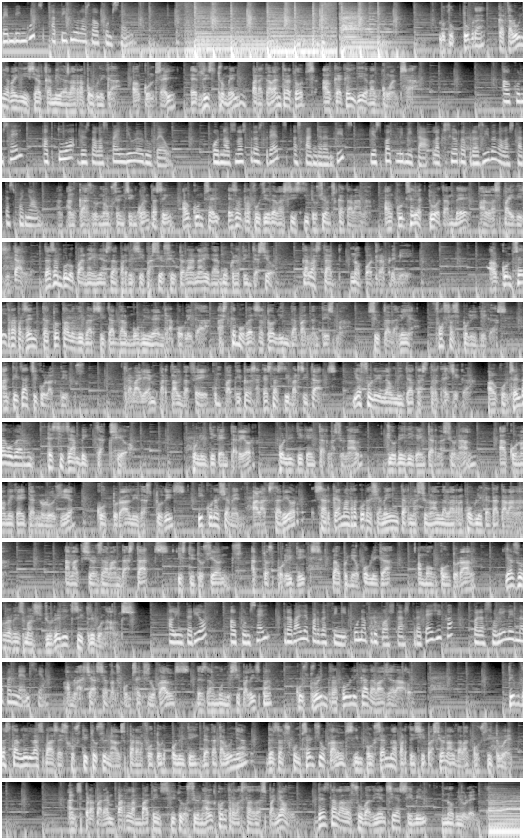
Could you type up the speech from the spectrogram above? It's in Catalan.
Benvinguts a Píndoles del Consell. L'1 d'octubre, Catalunya va iniciar el camí de la República. El Consell és l'instrument per acabar entre tots el que aquell dia van començar. El Consell actua des de l'Espai Lliure Europeu, on els nostres drets estan garantits i es pot limitar l'acció repressiva de l'estat espanyol. En, cas d'un 955, el Consell és el refugi de les institucions catalanes. El Consell actua també en l'espai digital, desenvolupant eines de participació ciutadana i democratització, que l'Estat no pot reprimir. El Consell representa tota la diversitat del moviment republicà. Estem oberts a tot l'independentisme, ciutadania, forces polítiques, entitats i col·lectius. Treballem per tal de fer compatibles aquestes diversitats i assolir la unitat estratègica. El Consell de Govern té sis àmbits d'acció. Política interior, política internacional, jurídica internacional, econòmica i tecnologia, cultural i d'estudis i coneixement. A l'exterior, cerquem el reconeixement internacional de la República Catalana, amb accions davant d'estats, institucions, actors polítics, l'opinió pública, el món cultural i els organismes jurídics i tribunals. A l'interior, el Consell treballa per definir una proposta estratègica per assolir la independència. Amb la xarxa dels consells locals, des del municipalisme, construïm república de baix a dalt. Diu d'establir les bases constitucionals per al futur polític de Catalunya, des dels consells locals impulsem la participació en el debat constituent. Ens preparem per l'embat institucional contra l'estat espanyol, des de la desobediència civil no violenta.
